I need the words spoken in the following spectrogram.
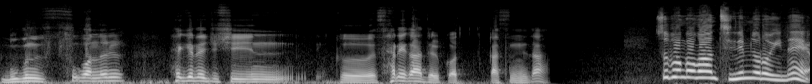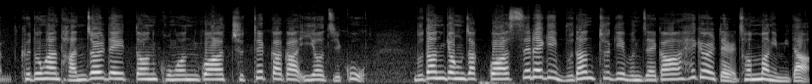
묵은 수건을 해결해 주신 그 사례가 될 것 같습니다. 수봉공원 진입로로 인해 그동안 단절돼 있던 공원과 주택가가 이어지고 무단 경작과 쓰레기 무단 투기 문제가 해결될 전망입니다.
